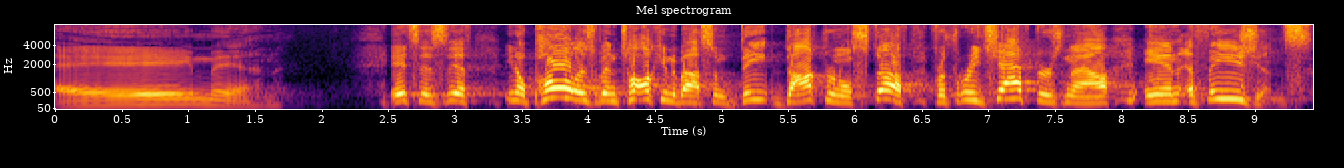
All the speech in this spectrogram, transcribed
Amen. It's as if, you know, Paul has been talking about some deep doctrinal stuff for three chapters now in Ephesians.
